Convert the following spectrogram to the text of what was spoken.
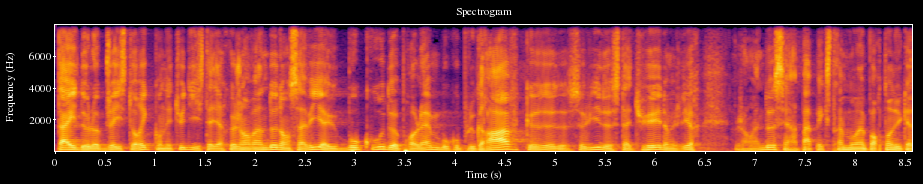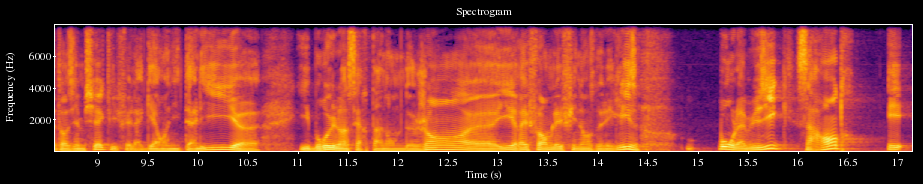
taille de l'objet historique qu'on étudie. C'est-à-dire que Jean XXII, dans sa vie, a eu beaucoup de problèmes beaucoup plus graves que celui de statuer. Donc, je veux dire, Jean XXII, c'est un pape extrêmement important du XIVe siècle. Il fait la guerre en Italie, euh, il brûle un certain nombre de gens, euh, il réforme les finances de l'Église. Bon, la musique, ça rentre et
